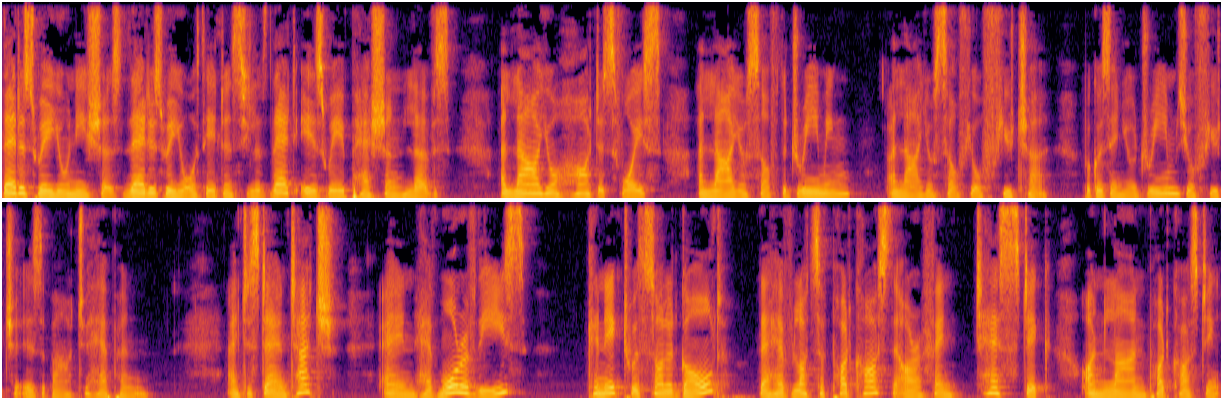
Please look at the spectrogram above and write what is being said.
That is where your niche is. That is where your authenticity lives. That is where passion lives. Allow your heart its voice. Allow yourself the dreaming. Allow yourself your future. Because in your dreams, your future is about to happen. And to stay in touch and have more of these, connect with Solid Gold. They have lots of podcasts. They are a fantastic online podcasting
